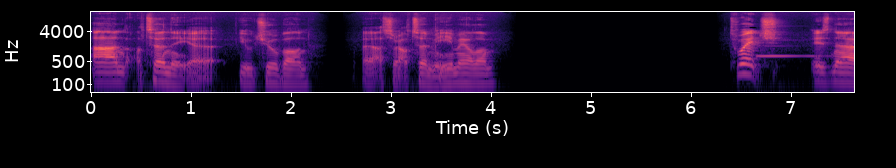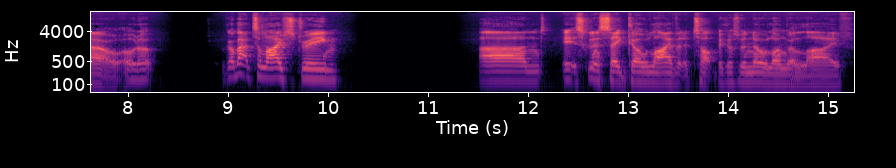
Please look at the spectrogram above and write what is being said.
and I'll turn the uh, YouTube on. Uh, sorry, I'll turn my email on. Twitch is now. Hold up. Go back to live stream. And it's going to say go live at the top because we're no longer live.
